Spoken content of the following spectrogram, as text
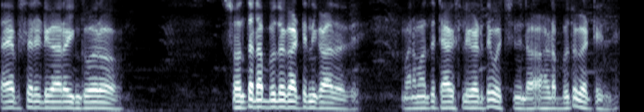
సాయిబ్ రెడ్డి గారు ఇంకెవరో సొంత డబ్బుతో కట్టింది కాదు అది. మనమంతా ట్యాక్స్లు కడితే వచ్చింది ఆ డబ్బుతో కట్టింది.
